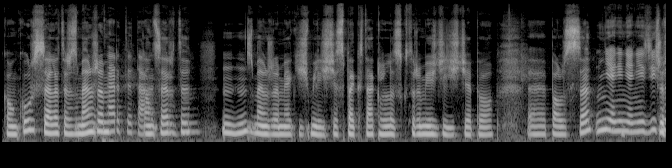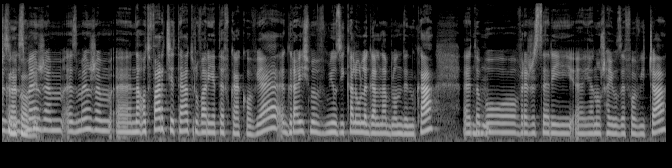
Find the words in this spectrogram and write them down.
konkursy, ale też z mężem koncerty. Tak. koncerty. Mhm. Mhm, z mężem jakiś mieliście spektakl, z którym jeździliście po e, Polsce? Nie, nie, nie, nie jeździliśmy z, z, mężem, z mężem e, na otwarcie Teatru Varieté w Krakowie. Graliśmy w musicalu Legalna Blondynka. E, to mhm. było w reżyserii Janusza Józefowicza.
